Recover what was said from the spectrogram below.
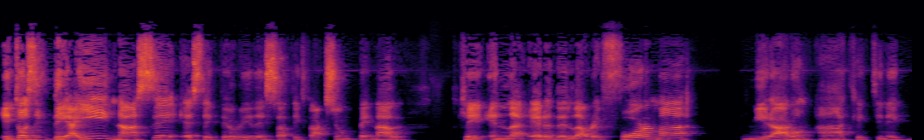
Entonces, de ahí nace esta teoría de satisfacción penal que en la era de la reforma miraron, ah, que tiene,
